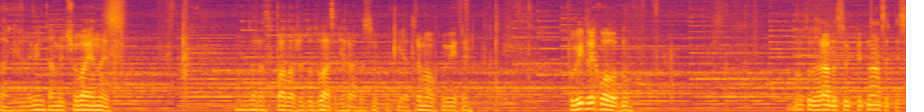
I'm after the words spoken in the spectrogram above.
Так, і він там відчуває низ. Зараз впало вже до 20 градусів, поки я тримав в повітрі. В повітрі холодно. Ну тут градусів 15 десь.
